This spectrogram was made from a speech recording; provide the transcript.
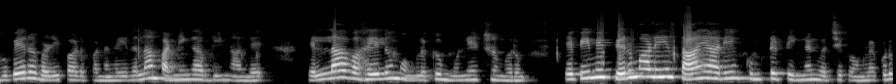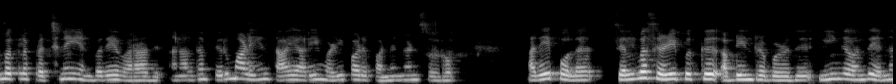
குபேர வழிபாடு பண்ணுங்க. இதெல்லாம் பண்ணீங்க அப்படின்னாலே, எல்லா வகையிலும் உங்களுக்கு முன்னேற்றம் வரும். எப்பயுமே பெருமாளையும், தாயாரையும் கும்பிட்டுட்டீங்கன்னு வச்சுக்கோங்களேன், குடும்பத்தில் பிரச்சனை என்பதே வராது. அதனால தான் பெருமாளையும், தாயாரையும் வழிபாடு பண்ணுங்கன்னு சொல்கிறோம் அதே போல் செல்வ செழிப்புக்கு அப்படின்ற பொழுது, நீங்க வந்து என்ன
